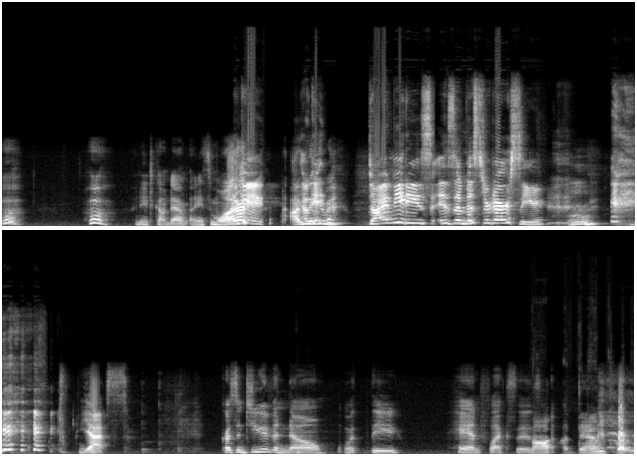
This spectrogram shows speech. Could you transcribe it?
I need to calm down. I need some water. Okay, I'm okay. thinking about. Diomedes is a Mr. Darcy. Mm. Yes. Crescent, do you even know what the hand flex is? Not a damn clue.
